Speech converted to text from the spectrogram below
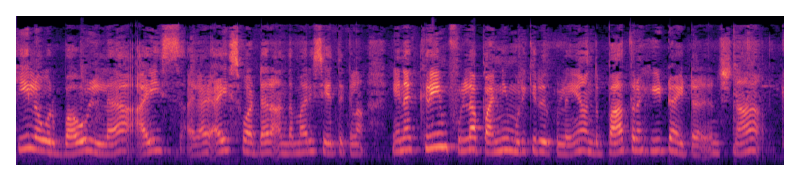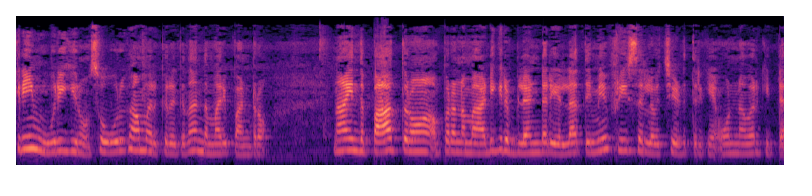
கீழே ஒரு பவுலில் ஐஸ் ஐஸ் வாட்டர் அந்த மாதிரி சேர்த்துக்கலாம். ஏன்னா க்ரீம் ஃபுல்லாக பண்ணி முடிக்கிறதுக்குள்ளேயும் அந்த பாத்திரம் ஹீட் ஆகிட்டுச்சுன்னா க்ரீம் உருகிரும். ஸோ உருகாமல் இருக்கிறதுக்கு தான் இந்த மாதிரி பண்ணுறோம் நான் இந்த பாத்திரம் அப்புறம் நம்ம அடிக்கிற பிளெண்டர் எல்லாத்தையுமே ஃப்ரீசரில் வச்சு எடுத்திருக்கேன் ஒன் ஹவர் கிட்ட.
